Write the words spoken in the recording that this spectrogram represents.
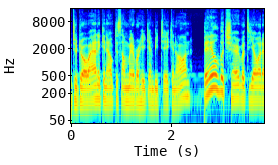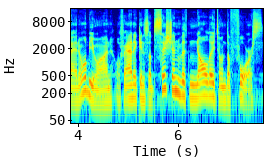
to draw Anakin out to somewhere where he can be taken on, Bail would share with Yoda and Obi-Wan of Anakin's obsession with knowledge on the Force.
